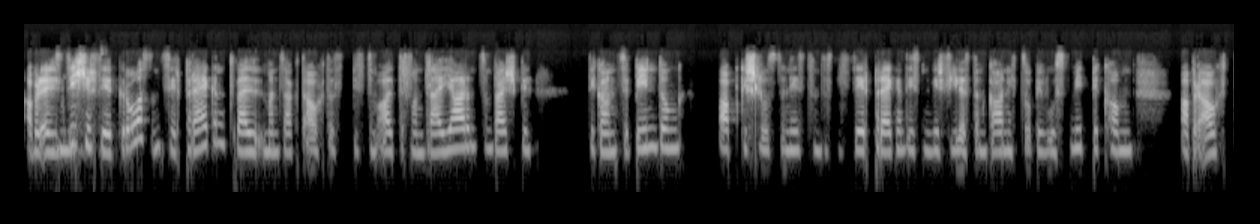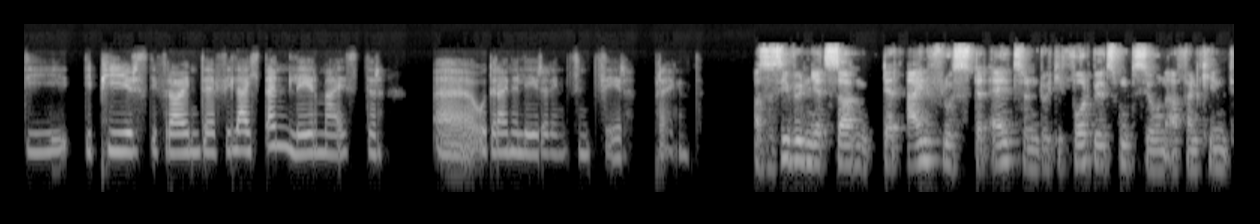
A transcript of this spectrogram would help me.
Aber er ist Mhm. sicher sehr groß und sehr prägend, weil man sagt auch, dass bis zum Alter von drei Jahren zum Beispiel die ganze Bindung abgeschlossen ist und dass das sehr prägend ist und wir vieles dann gar nicht so bewusst mitbekommen. Aber auch die, die Peers, die Freunde, vielleicht ein Lehrmeister äh, oder eine Lehrerin sind sehr prägend. Also Sie würden jetzt sagen, der Einfluss der Eltern durch die Vorbildsfunktion auf ein Kind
